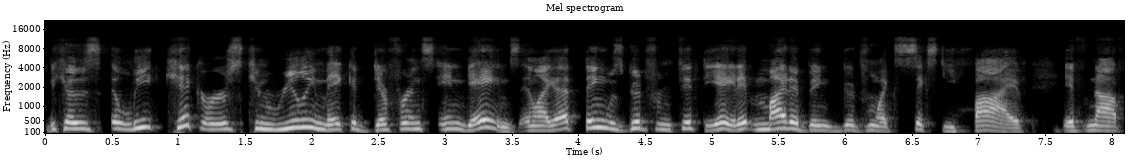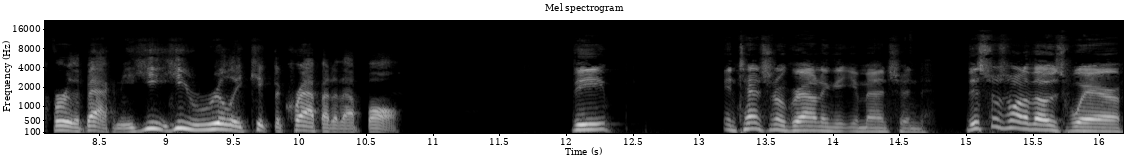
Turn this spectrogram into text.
because elite kickers can really make a difference in games. And like that thing was good from 58. It might have been good from like 65, if not further back. I mean, he he really kicked the crap out of that ball. The intentional grounding that you mentioned, this was one of those where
